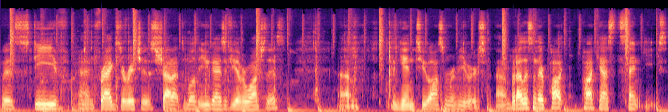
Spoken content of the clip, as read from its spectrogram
with Steve and Frags to Riches. Shout out to both of you guys if you ever watch this. Um, again, two awesome reviewers. Um, but I listened to their po- podcast, Scent Geeks,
